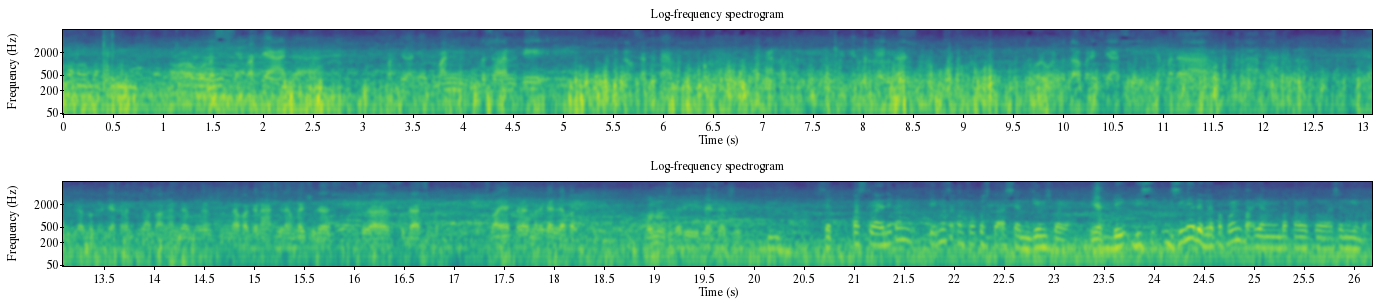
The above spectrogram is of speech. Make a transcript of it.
nggak sih pak kalau buat tim kalau bonus pasti ada pasti ada cuman besaran nanti nggak usah kita tekan tapi yang jelas itu merupakan suatu apresiasi kepada anak-anak yang sudah bekerja keras di lapangan dan mendapatkan hasil yang baik sudah sudah sudah selayaknya mereka dapat bonus dari PSSI. Hmm. Pas setelah ini kan timnas akan fokus ke Asian Games pak ya. Iya. Di, di, di sini ada berapa poin pak yang bakal ke Asian Games pak?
